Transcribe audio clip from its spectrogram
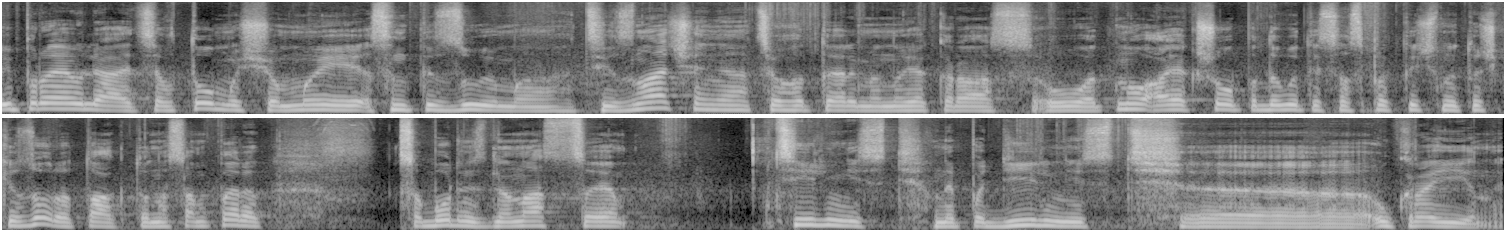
і проявляється в тому, що ми синтезуємо ці значення цього терміну якраз. От. Ну, а якщо подивитися з практичної точки зору, так, то насамперед соборність для нас це цільність, неподільність е, України,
